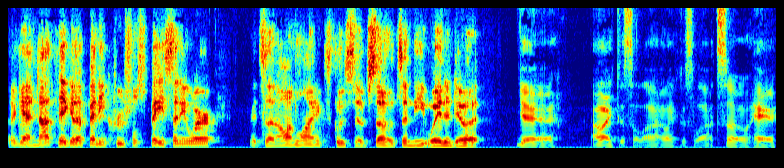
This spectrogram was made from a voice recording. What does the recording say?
Again, not taking up any crucial space anywhere. It's an online exclusive, so it's a neat way to do it. Yeah, I like this a lot. I like this a lot. So, hey,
